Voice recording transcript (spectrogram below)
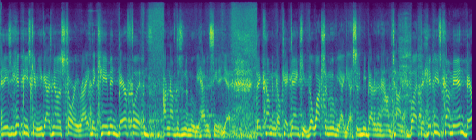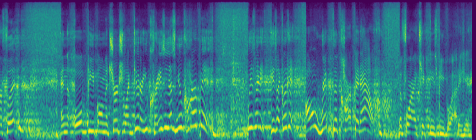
And these hippies came. You guys know the story, right? They came in barefoot. I don't know if this is in the movie. I haven't seen it yet. They come in. Okay, thank you. Go watch the movie, I guess. It'd be better than how I'm telling it. But the hippies come in barefoot. And the old people in the church are like, dude, are you crazy? That's new carpet. He's like, look at, I'll rip the carpet out before I kick these people out of here.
